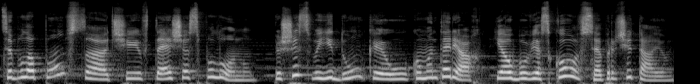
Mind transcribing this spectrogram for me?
Це була помста чи втеча з полону? Пиши свої думки у коментарях. Я обов'язково все прочитаю.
